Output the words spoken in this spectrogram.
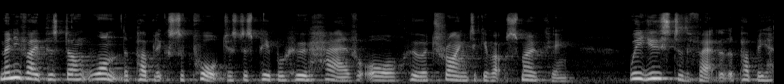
Many vapers don't want the public support, just as people who have or who are trying to give up smoking. We're used to the fact that the public,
